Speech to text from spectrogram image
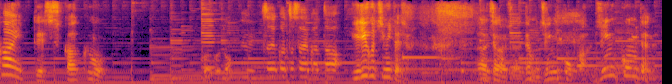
書いて四角を。こういうこと？うんそういうことそういうこと。入り口みたいじゃん。あ違う違う。でも人口か。人口みたいな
